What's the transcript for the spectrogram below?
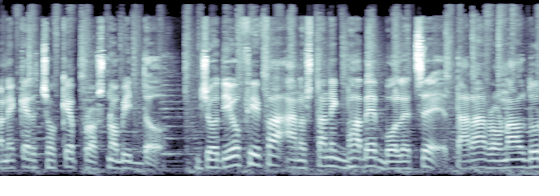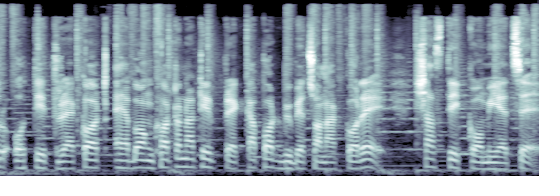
অনেকের চোখে প্রশ্নবিদ্ধ। যদিও ফিফা আনুষ্ঠানিকভাবে বলেছে, তারা রোনালদোর অতীত রেকর্ড এবং ঘটনাটির প্রেক্ষাপট বিবেচনা করে শাস্তি কমিয়েছে।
